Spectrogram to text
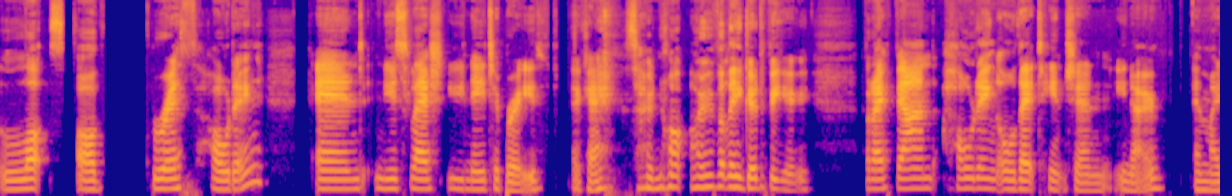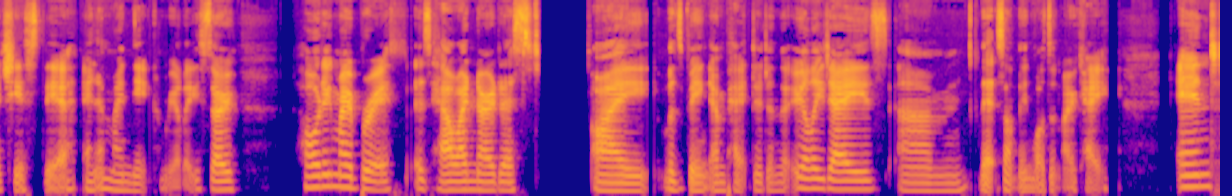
lots of breath holding. And newsflash, you need to breathe. Okay. So, not overly good for you. But I found holding all that tension, you know, in my chest there and in my neck, really. So, holding my breath is how I noticed I was being impacted in the early days, um, that something wasn't okay. And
